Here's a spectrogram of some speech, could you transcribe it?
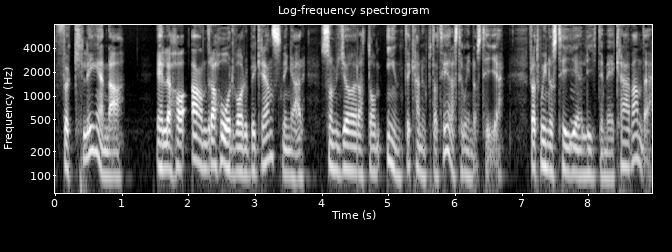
för klena eller ha andra hårdvarubegränsningar som gör att de inte kan uppdateras till Windows 10. För att Windows 10 Mm. är lite mer krävande.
